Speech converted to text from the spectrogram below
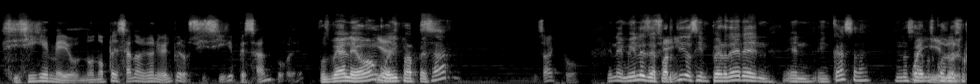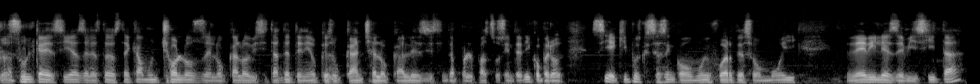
si sigue medio, no, no pesando al mismo nivel, pero sí sigue pesando. ¿eh? Pues ve a León, güey, para pesar. Exacto. Tiene miles de partidos sin perder en, en, casa. No sabemos y lo Azul que decías del Estadio Azteca, un cholos de local o visitante, tenido que su cancha local es distinta por el pasto sintético, pero sí, equipos que se hacen como muy fuertes o muy débiles de visita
